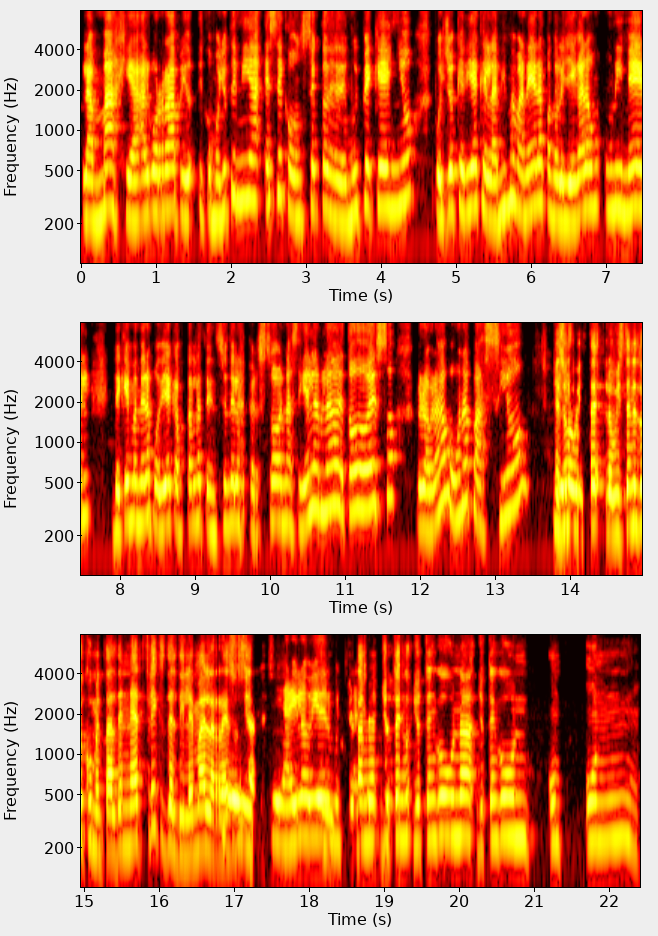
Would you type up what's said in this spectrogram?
la magia, algo rápido. Y como yo tenía ese concepto desde muy pequeño, pues yo quería que de la misma manera, cuando le llegara un, un email, de qué manera podía captar la atención de las personas. Y él hablaba de todo eso, pero hablaba con una pasión. Eso es- lo viste, lo viste en el documental de Netflix del dilema de las redes sociales. Sí, ahí lo vi del Yo muchacho. también, yo tengo, yo tengo una, yo tengo un, un, un,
